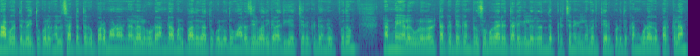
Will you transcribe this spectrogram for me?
ஞாபகத்தில் வைத்துக் கொள்ளுங்கள். சட்டத்துக்கு புறமான நிழல் கூட அண்டாமல் பாதுகாத்துக் கொள்வதும் அரசியல்வாதிகள் அதிக எச்சரிக்கையுடன் இருப்பதும் நன்மை அலுவலர்கள் டக்கு டக்குன்று சுபகாரிய தடைகள் இருந்த பிரச்சனைகள் நிவர்த்தி ஏற்படுவது கண்கூடாக பார்க்கலாம்.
